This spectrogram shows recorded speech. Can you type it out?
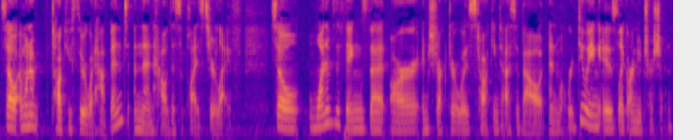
So, I want to talk you through what happened and then how this applies to your life. So, one of the things that our instructor was talking to us about and what we're doing is like our nutrition,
